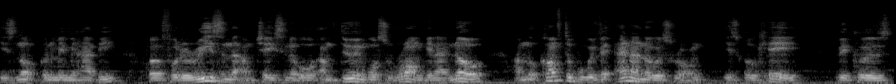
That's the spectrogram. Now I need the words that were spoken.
is not gonna make me happy, but for the reason that I'm chasing it or I'm doing what's wrong and I know I'm not comfortable with it and I know it's wrong, it's okay because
